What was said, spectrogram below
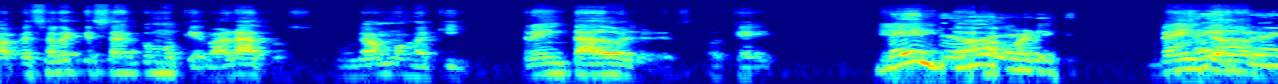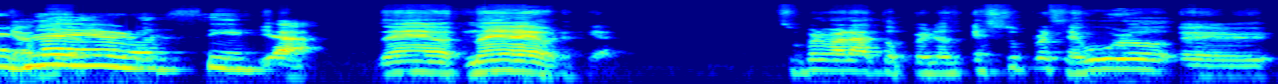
a pesar de que sean como que baratos, pongamos aquí, 30 dólares, ¿ok? Eh, 20 te vas a París, dólares. 20 Ahí dólares. de ya, 9 ya, euros, sí. Ya, 9, 9 euros, ya. Súper barato, pero es súper seguro, eh,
